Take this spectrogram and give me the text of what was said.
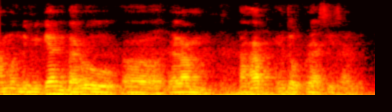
namun demikian baru eh, dalam tahap integrasi saja.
